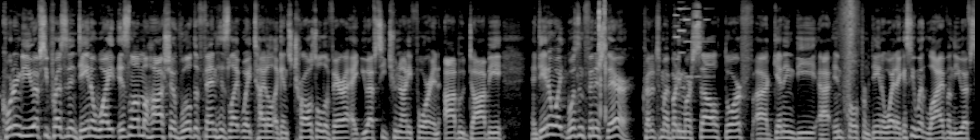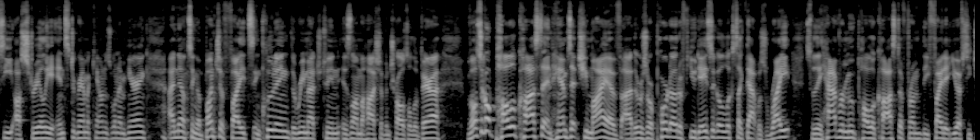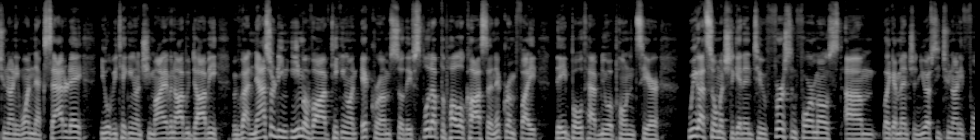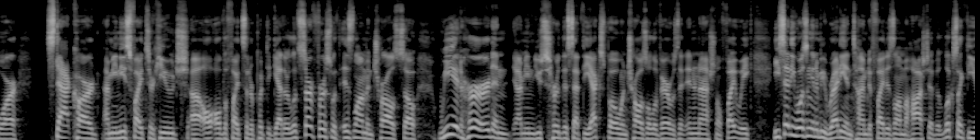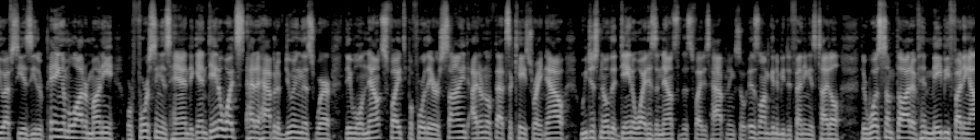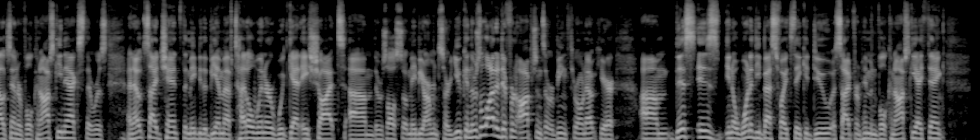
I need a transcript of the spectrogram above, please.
According to UFC president Dana White, Islam Makhachev will defend his lightweight title against Charles Oliveira at UFC 294 in Abu Dhabi. And Dana White wasn't finished there. Credit to my buddy Marcel Dorff uh, getting the uh, info from Dana White. I guess he went live on the UFC Australia Instagram account, is what I'm hearing, announcing a bunch of fights, including the rematch between Islam Makhachev and Charles Oliveira. We've also got Paulo Costa and Khamzat Chimaev. Uh, there was a report out a few days ago. Looks like that was right. So they have removed Paulo Costa from the fight at UFC 291 next Saturday. He will be taking on Chimaev in Abu Dhabi. We've got Nassourdine Imavov taking on Ikram. So they've split up the Paulo Costa and Ikram fight. They both have new opponents here we got so much to get into. First and foremost, um, like I mentioned, UFC 294 stat card. I mean, these fights are huge, uh, all, all, the fights that are put together. Let's start first with Islam and Charles. So, we had heard, and I mean, you heard this at the expo when Charles Oliveira was at International Fight Week. He said he wasn't going to be ready in time to fight Islam Makhachev. It looks like the UFC is either paying him a lot of money or forcing his hand. Again, Dana White's had a habit of doing this where they will announce fights before they are signed. I don't know if that's the case right now. We just know that Dana White has announced that this fight is happening. So, Islam going to be defending his title. There was some thought of him maybe fighting Alexander Volkanovski next. There there was an outside chance that maybe the BMF title winner would get a shot. Um, there was also maybe Arman Tsarukyan. There was a lot of different options that were being thrown out here. Um, this is, you know, one of the best fights they could do aside from him and Volkanovski, I think.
